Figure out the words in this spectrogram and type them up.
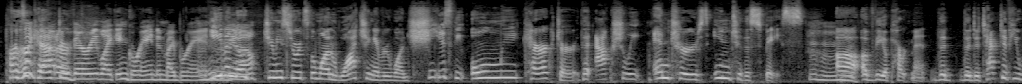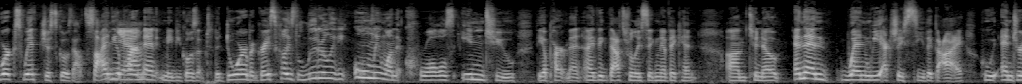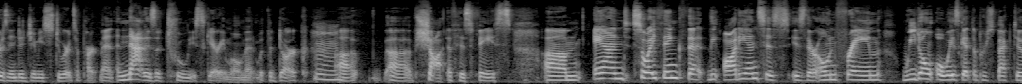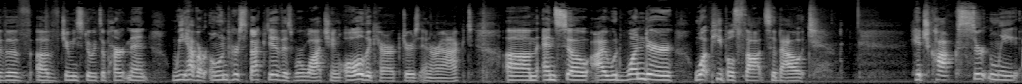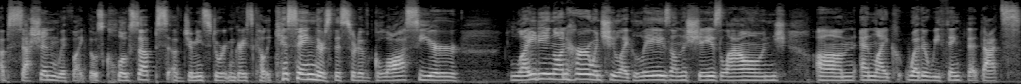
Parts her like that character are very like ingrained in my brain. even you though know? Jimmy Stewart's the one watching everyone, she is the only character that actually enters into the space Mm-hmm. uh, of the apartment. The the detective he works with just goes outside the Yeah. apartment, maybe goes up to the door, but Grace Kelly's literally the only one that crawls into the apartment. And I think that's really significant um, to note. And then when we actually see the guy who enters into Jimmy Stewart's apartment, and that is a truly scary moment with the dark uh, uh, shot of his face. Um, and so I think that the audience is is their own frame. We don't always get the perspective of of Jimmy Stewart's apartment. We have our own perspective as we're watching all the characters interact. Um, and so I would wonder what people's thoughts about Hitchcock's certainly obsession with like those close-ups of Jimmy Stewart and Grace Kelly kissing. There's this sort of glossier lighting on her when she like lays on the chaise lounge, um, and like whether we think that that's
